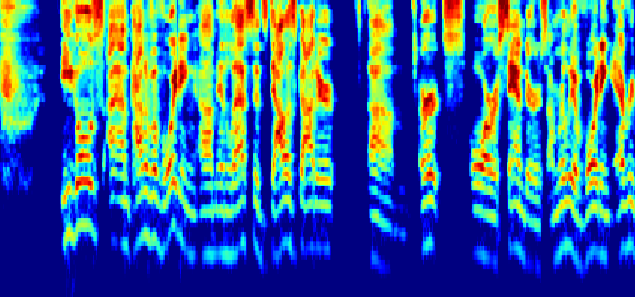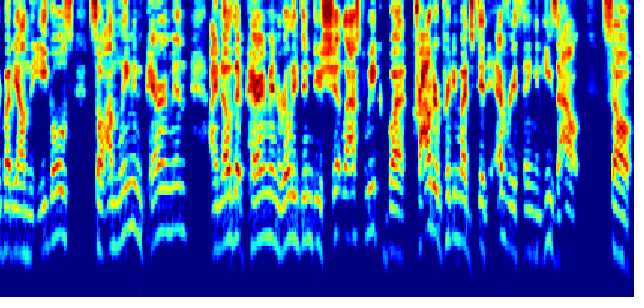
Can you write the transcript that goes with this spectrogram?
Eagles, I'm kind of avoiding um, unless it's Dallas Goedert, um, Ertz, or Sanders. I'm really avoiding everybody on the Eagles. So I'm leaning Perriman. I know that Perriman really didn't do shit last week, but Crowder pretty much did everything and he's out. So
